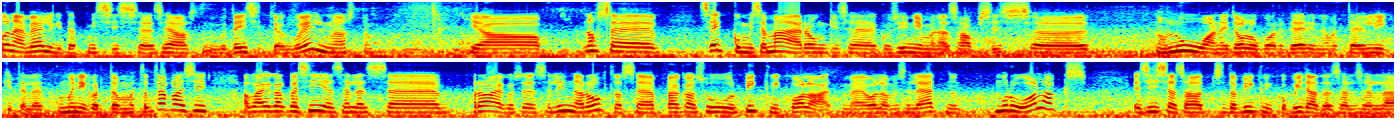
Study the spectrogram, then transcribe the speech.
põnev jälgida, et mis siis see aasta nagu teisiti on kui eelmine aasta. Ja noh, see sekkumise määr ongi see, kus inimene saab siis noh, luua neid olukordi erinevatele liikidele, et mõnikord tõmmata tagasi, aga ega ka siia sellesse praegusesse linnarohtlasse jääb väga suur piknikuala, et me oleme selle jätnud murualaks ja siis sa saad seda piknikku pidada seal selle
